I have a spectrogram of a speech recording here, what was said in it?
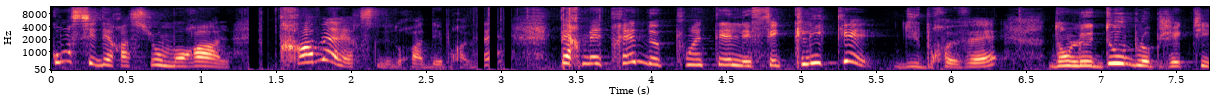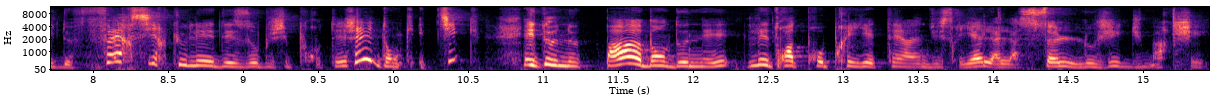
considération morale traverse le droit des brevets permettrait de pointer l'effet cliqué du brevet dans le double objectif de faire circuler des objets protégés, donc éthiques, et de ne pas abandonner les droits de propriété industrielle à la seule logique du marché.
